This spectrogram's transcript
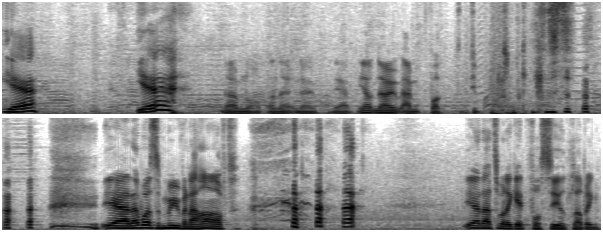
yeah? Yeah? No, I'm not. Oh, no, no. Yeah, yeah, no, I'm fucked. yeah, that was a move and a half. yeah, that's what I get for seal clubbing.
